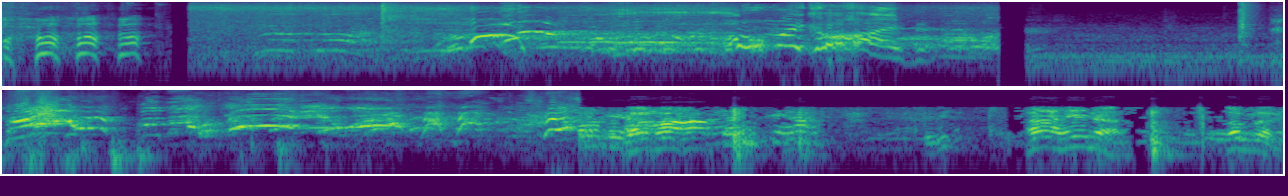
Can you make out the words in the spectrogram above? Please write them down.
oh my god! ها هنا تفضل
